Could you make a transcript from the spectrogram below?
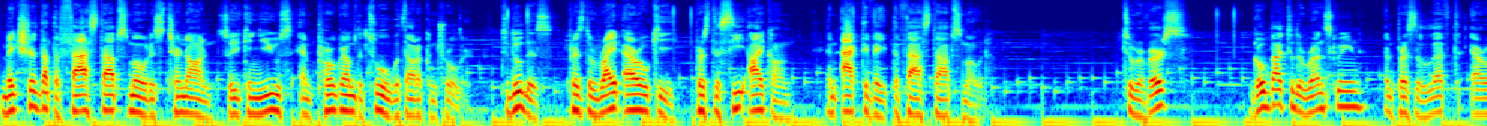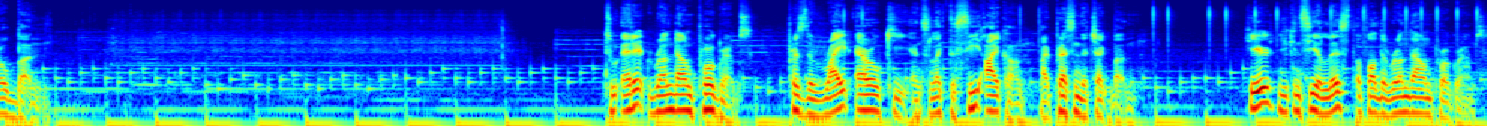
make sure that the FastApps mode is turned on so you can use and program the tool without a controller. To do this, press the right arrow key, press the C icon, and activate the FastApps mode. To reverse, go back to the run screen and press the left arrow button. To edit rundown programs, press the right arrow key and select the C icon by pressing the check button. Here, you can see a list of all the rundown programs.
